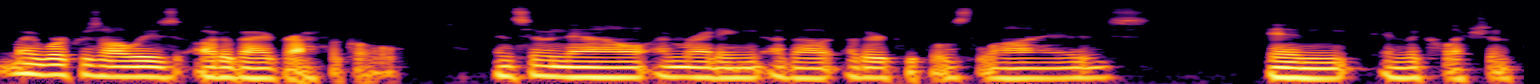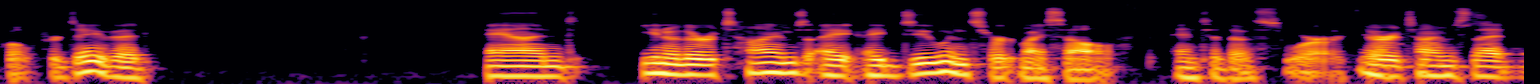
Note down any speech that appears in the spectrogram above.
my work was always autobiographical. And so now I'm writing about other people's lives in in the collection of Quilt for David. And you know, there are times I, I do insert myself into this work. Yeah, there are times that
